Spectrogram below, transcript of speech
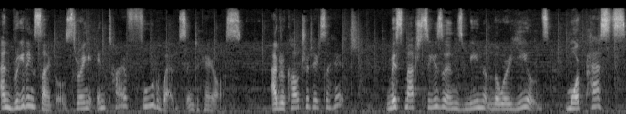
and breeding cycles, throwing entire food webs into chaos. Agriculture takes a hit. Mismatched seasons mean lower yields, more pests,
